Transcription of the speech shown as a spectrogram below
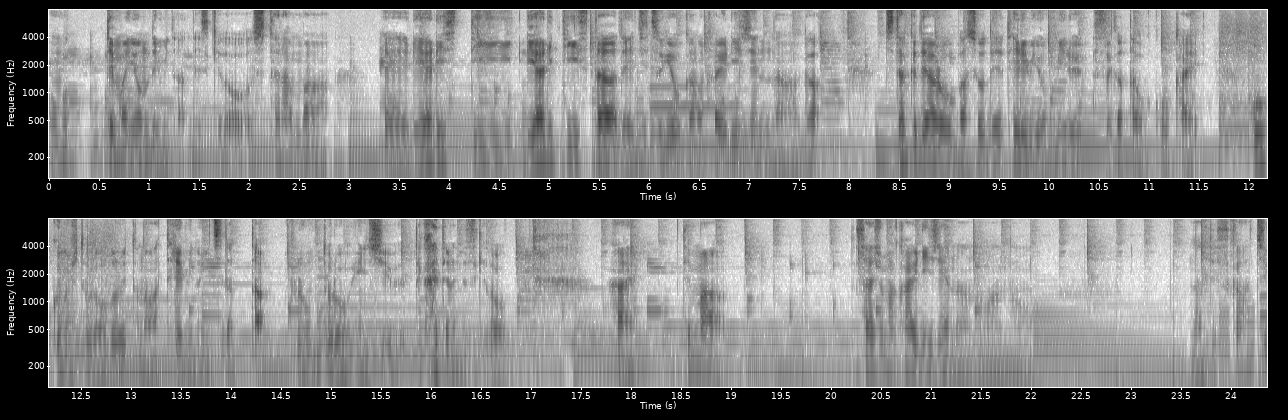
思って、まあ、読んでみたんですけどしたらまあ、えー、リアリスティリアリティスターで実業家のカイリー・ジェンナーが自宅であろう場所でテレビを見る姿を公開多くの人が驚いたのはテレビの位置だったフロントロー編集部って書いてあるんですけどはい。でまあ最初まあカイリー・ジェンナーのあの何ですか？じ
